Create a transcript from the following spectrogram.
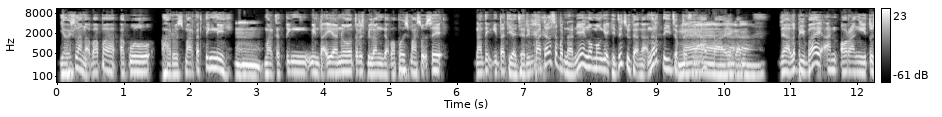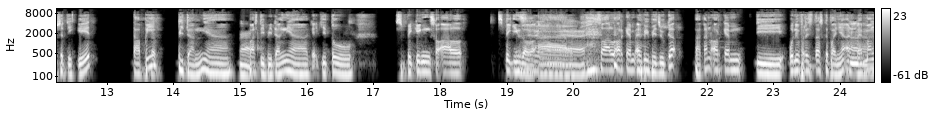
ya wis lah nggak apa-apa. Aku harus marketing nih. Hmm. marketing minta Iano terus bilang nggak apa-apa wis masuk sih nanti kita diajarin. Padahal sebenarnya yang ngomong kayak gitu juga nggak ngerti jobdesknya Nah, apa ya kan? Nah lebih baik an- orang itu sedikit tapi bidangnya. Nah. pas di bidangnya kayak gitu. Speaking soal speaking soal Eh, soal orkem FIB juga bahkan orkem di universitas kebanyakan nah. memang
